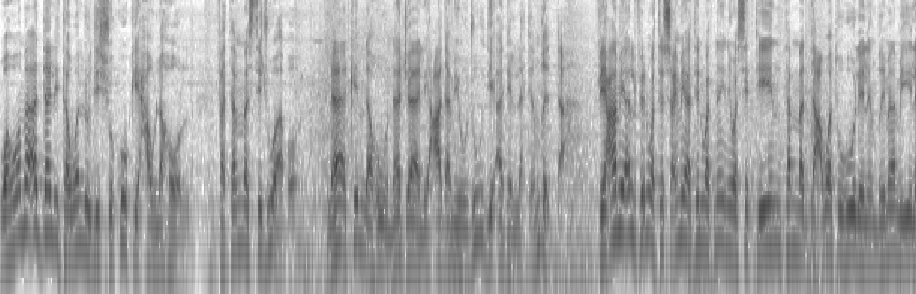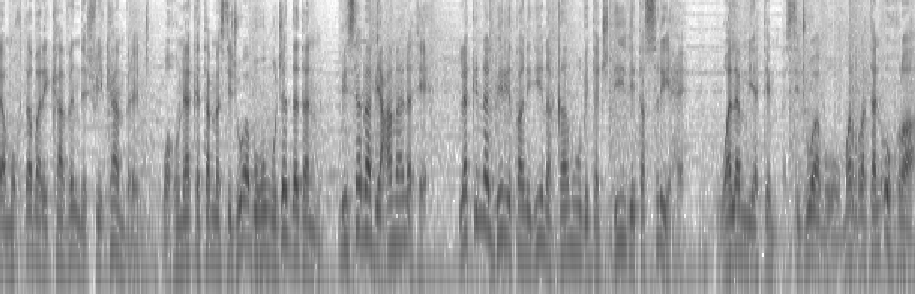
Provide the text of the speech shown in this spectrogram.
وهو ما أدى لتولد الشكوك حول هول فتم استجوابه لكنه نجا لعدم وجود أدلة ضده. في عام 1962 تمت دعوته للانضمام إلى مختبر كافندش في كامبريدج وهناك تم استجوابه مجددا بسبب عمالته لكن البريطانيين قاموا بتجديد تصريحه ولم يتم استجوابه مرة أخرى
